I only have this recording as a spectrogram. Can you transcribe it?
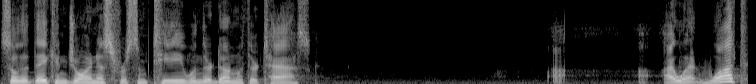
so that they can join us for some tea when they're done with their task? I went, What?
